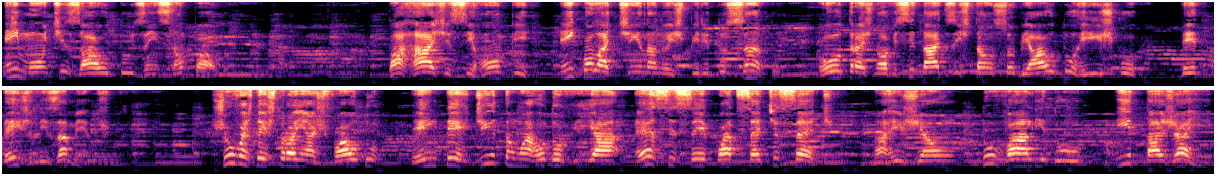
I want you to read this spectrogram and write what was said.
em Montes Altos, em São Paulo. Barragem se rompe em Colatina, no Espírito Santo. Outras nove cidades estão sob alto risco de deslizamentos. Chuvas destroem asfalto e interditam a rodovia SC477 na região do Vale do Itajaí,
